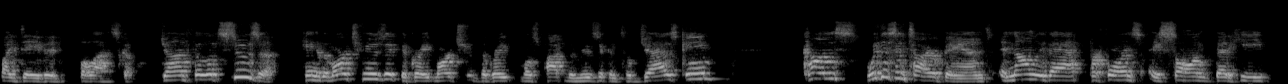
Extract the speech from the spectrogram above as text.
by David Belasco. John Philip Sousa king of the march music, the great march, the great most popular music until jazz came, comes with his entire band, and not only that, performs a song that he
